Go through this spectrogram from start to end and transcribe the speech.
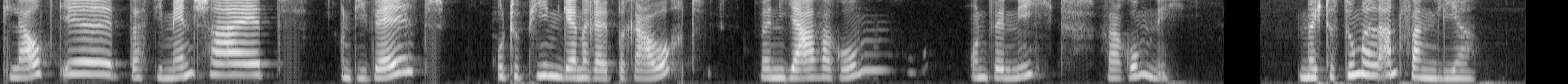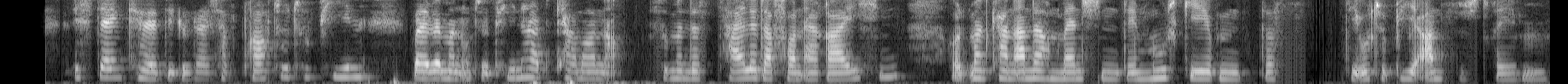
glaubt ihr, dass die Menschheit und die Welt Utopien generell braucht? Wenn ja, warum? Und wenn nicht, warum nicht? Möchtest du mal anfangen, Lia? Ich denke, die Gesellschaft braucht Utopien, weil wenn man Utopien hat, kann man zumindest Teile davon erreichen und man kann anderen Menschen den Mut geben, das, die Utopie anzustreben.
